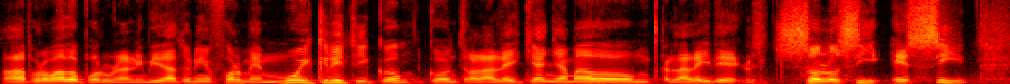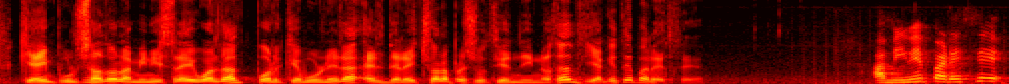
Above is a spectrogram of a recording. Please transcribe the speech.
ha aprobado por unanimidad un informe muy crítico contra la ley que han llamado la ley de solo sí es sí, que ha impulsado la ministra de Igualdad porque vulnera el derecho a la presunción de inocencia. ¿Qué te parece? A mí me parece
